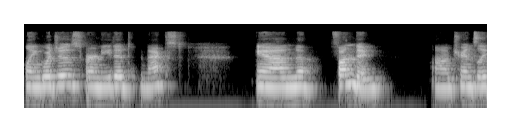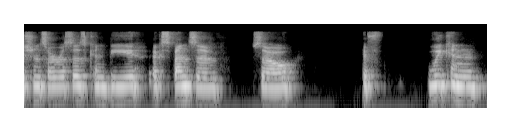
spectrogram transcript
languages are needed next and funding. Um, translation services can be expensive. So if we can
